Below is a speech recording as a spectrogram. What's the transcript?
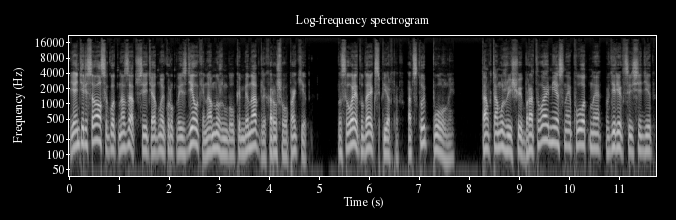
Я интересовался год назад в свете одной крупной сделки, нам нужен был комбинат для хорошего пакета. Посылали туда экспертов. Отстой полный. Там к тому же еще и братва местная, плотная, в дирекции сидит.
